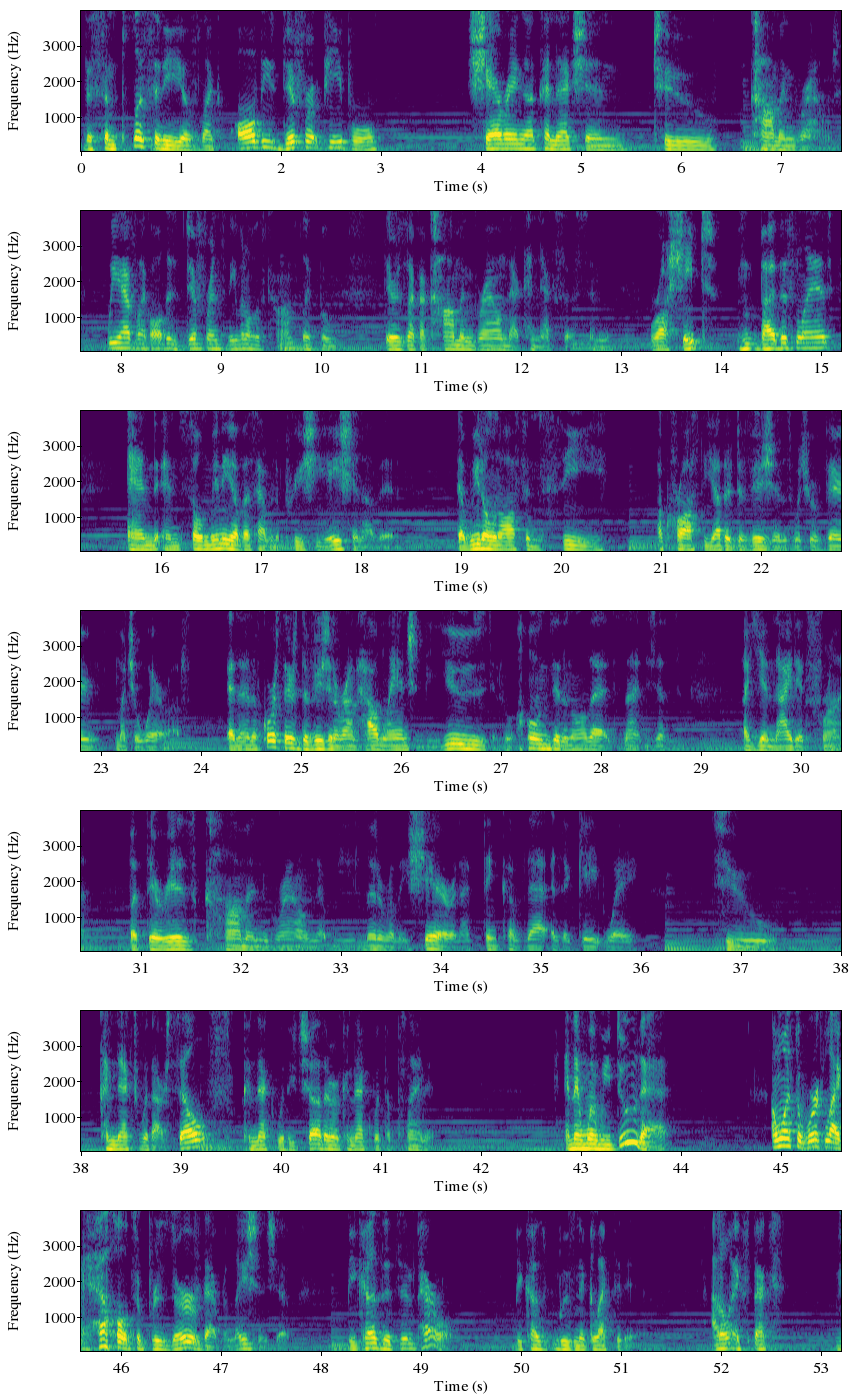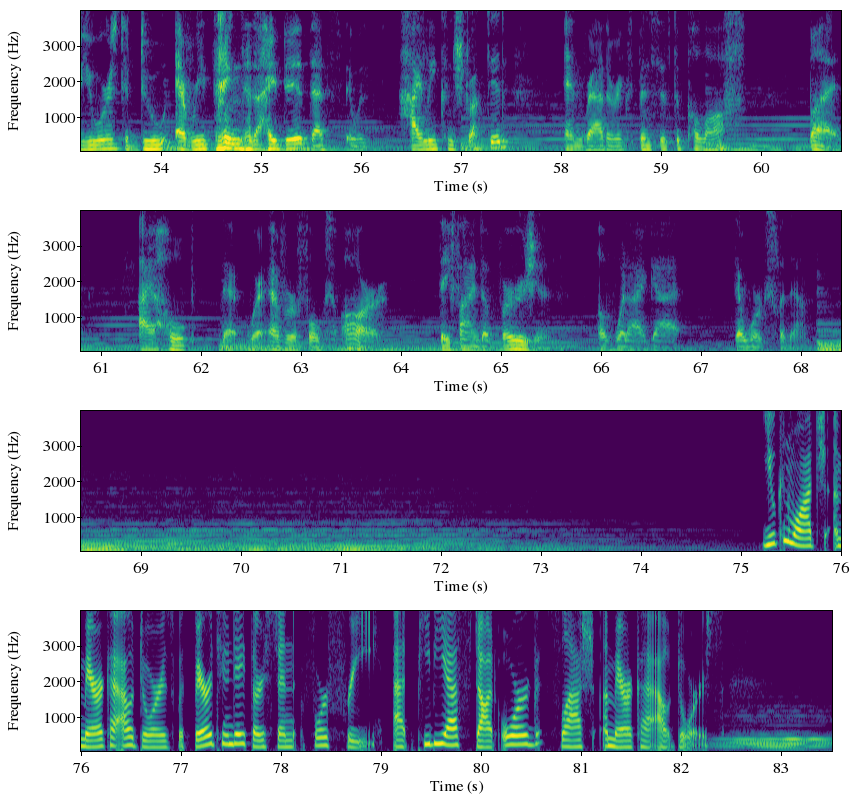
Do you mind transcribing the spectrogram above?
the simplicity of like all these different people sharing a connection to common ground. We have like all this difference and even all this conflict, but there's like a common ground that connects us and we're all shaped by this land and and so many of us have an appreciation of it that we don't often see across the other divisions which we're very much aware of. And and of course there's division around how land should be used and who owns it and all that. It's not just a united front, but there is common ground that we literally share. And I think of that as a gateway to connect with ourselves, connect with each other, and connect with the planet. And then when we do that, I want us to work like hell to preserve that relationship because it's in peril, because we've neglected it. I don't expect viewers to do everything that I did. That's it was highly constructed and rather expensive to pull off. But I hope that wherever folks are, they find a version of what I got that works for them. You can watch America Outdoors with Baratunde Thurston for free at pbs.org slash America Outdoors.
